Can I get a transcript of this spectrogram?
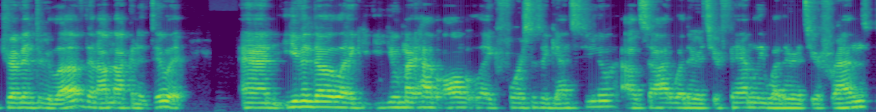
driven through love, then I'm not going to do it. And even though like you might have all like forces against you outside, whether it's your family, whether it's your friends,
